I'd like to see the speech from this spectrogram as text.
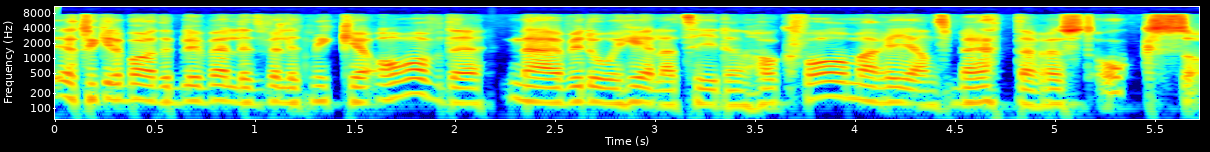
jag tycker bara det blir väldigt, väldigt mycket av det när vi då hela tiden har kvar Marians berättarröst också.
